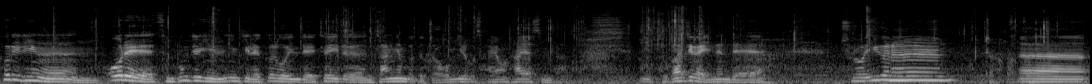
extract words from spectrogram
토리링은 올해 선풍적인 인기를 끌고 있는데 저희들은 작년부터 조금 일부 사용하였습니다. 이 두 가지가 있는데 주로 이거는 자, 어,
